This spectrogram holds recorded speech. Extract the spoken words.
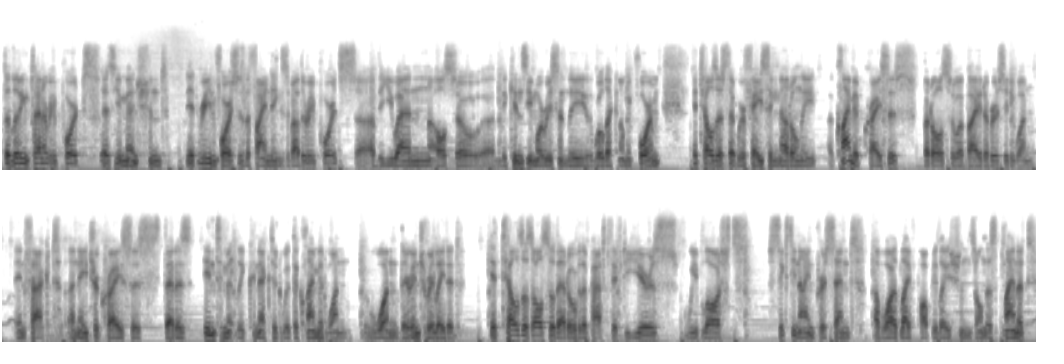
The Living Planet report, as you mentioned, it reinforces the findings of other reports uh, of the UN, also uh, McKinsey more recently, the World Economic Forum. It tells us that we're facing not only a climate crisis, but also a biodiversity one. In fact, a nature crisis that is intimately connected with the climate one. One, they're interrelated. It tells us also that over the past 50 years, we've lost 69% of wildlife populations on this planet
